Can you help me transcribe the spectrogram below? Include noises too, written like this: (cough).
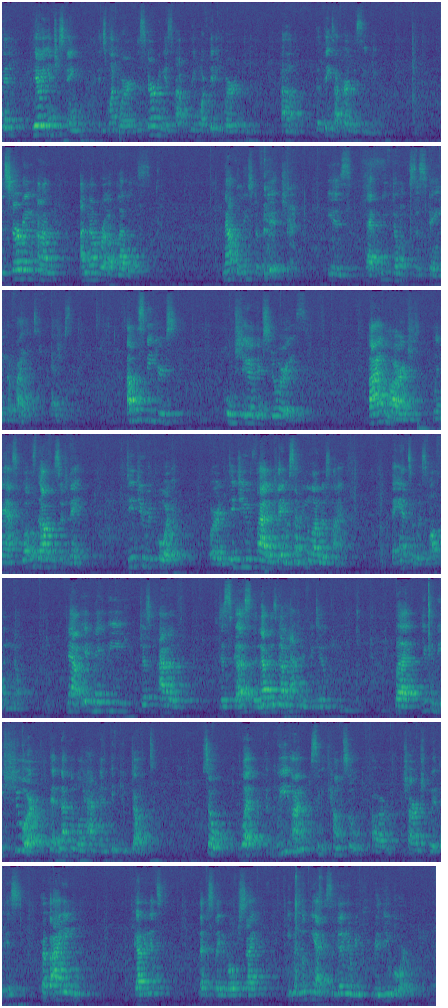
been very interesting, is one word. Disturbing is probably a more fitting word um, the things I've heard this evening. Disturbing on a number of levels, not the least of which is that we don't sustain the fight, as you said. Of the speakers who shared their stories, by and large, when asked, what was the officer's name? Did you report it? Or did you file a claim or something along those lines? The answer was often no. Now, it may be just out of disgust that nothing's going to happen if we do, but you can be sure that nothing will happen if you don't. So what we on City Council are charged with is providing governance, legislative oversight, even looking at the Civilian Re- Review Board.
